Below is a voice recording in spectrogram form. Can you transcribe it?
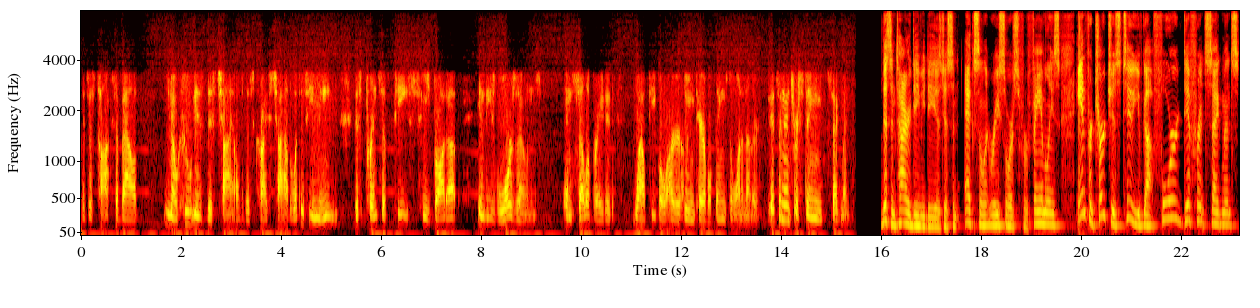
that just talks about you know, who is this child, this Christ child? What does he mean? This Prince of Peace who's brought up in these war zones and celebrated while people are doing terrible things to one another. It's an interesting segment. This entire DVD is just an excellent resource for families and for churches too. You've got four different segments.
